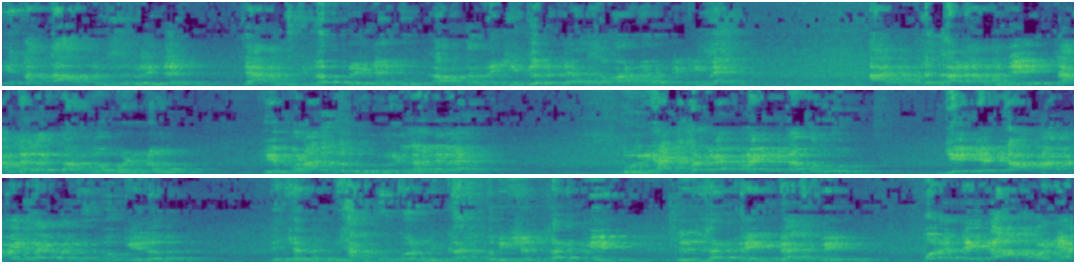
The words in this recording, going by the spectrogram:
ती आता आपण सगळेजण त्या गोष्टीला प्रेरणा घेऊन काम करण्याची गरज आहे असं मानणाऱ्यापैकी आता काळामध्ये चांगल्याला चांगलं म्हणणं हे पण आजचं दुर्मिळ झालेलं आहे. म्हणून ह्या सगळ्या प्रयत्नामधून जे जे काम नागपाई साहेबांनी उभं केलं त्याच्यातून ह्या कोकण विकास परिषद सारखे सारखे एक व्यासपीठ परत एकदा आपण ह्या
